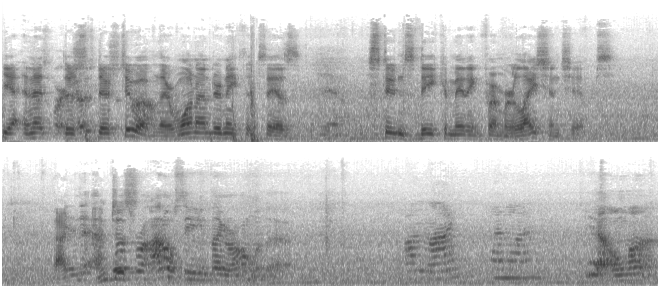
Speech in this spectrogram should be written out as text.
Yeah, and that's, where it goes there's, to there's the two of them problem. there. One underneath that says, Yeah. students decommitting from relationships. I, And that- I'm what's just, wrong? I don't see anything wrong with that. Online? Online. Yeah, online.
